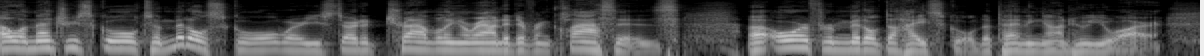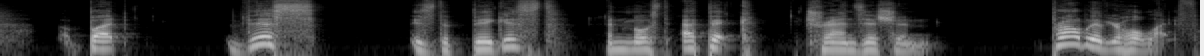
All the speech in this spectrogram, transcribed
elementary school to middle school, where you started traveling around to different classes, uh, or from middle to high school, depending on who you are. But this is the biggest and most epic transition, probably of your whole life.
